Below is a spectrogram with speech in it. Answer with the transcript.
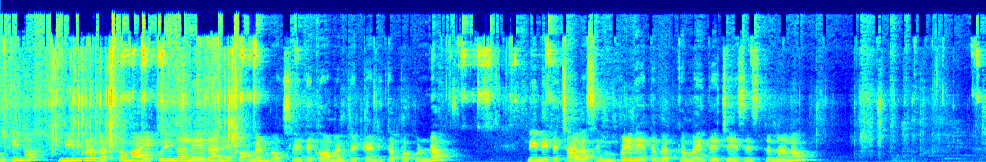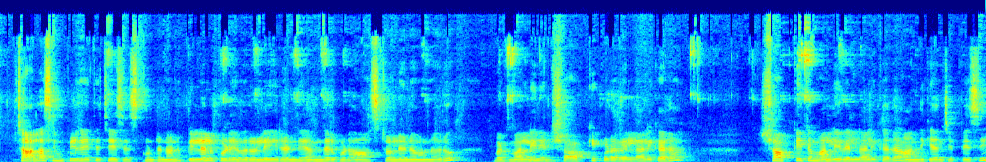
ఓకేనా? మీది కూడా బతుకమ్మ అయిపోయిందా లేదా అని కామెంట్ బాక్స్లో అయితే కామెంట్ పెట్టండి తప్పకుండా. నేనైతే చాలా సింపుల్గా అయితే బతుకమ్మ అయితే చేసేస్తున్నాను. చాలా సింపుల్గా అయితే చేసేసుకుంటున్నాను. పిల్లలు కూడా ఎవరు లేరండి అందరూ కూడా హాస్టల్లోనే ఉన్నారు. బట్ మళ్ళీ నేను షాప్కి కూడా వెళ్ళాలి కదా. షాప్కి అయితే మళ్ళీ వెళ్ళాలి కదా అందుకే అని చెప్పేసి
